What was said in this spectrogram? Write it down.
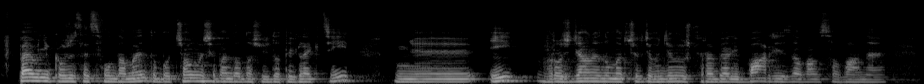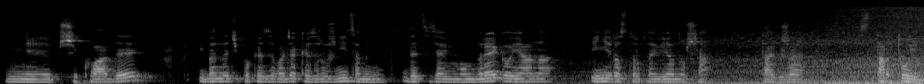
w pełni korzystać z fundamentu, bo ciągle się będę odnosić do tych lekcji. Yy, I w rozdziale numer 3, gdzie będziemy już przerabiali bardziej zaawansowane yy, przykłady i będę Ci pokazywać, jaka jest różnica między decyzjami mądrego Jana i nieroztropnego Janusza. Także startujmy.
